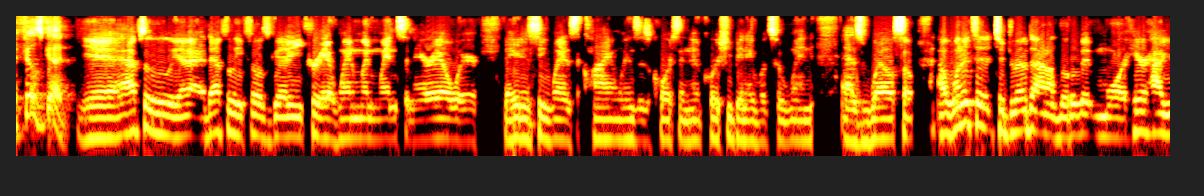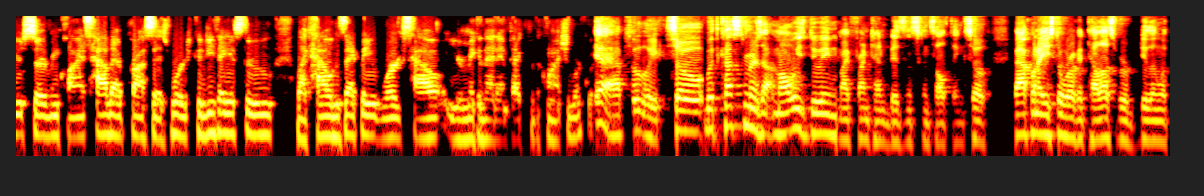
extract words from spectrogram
it feels good. Yeah, absolutely. And it definitely feels good. And you create a win win win scenario where the agency wins, the client wins, of course, and of course, you've been able to win as well. So I wanted to, to drill down a little bit more, hear how you're serving clients, how that process works. Could you take us through like how exactly it works, how you're making that impact for the clients you work with? Yeah, absolutely. So with customers, I'm always doing my front end business consulting. So back when I used to work at TELUS, we're dealing with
